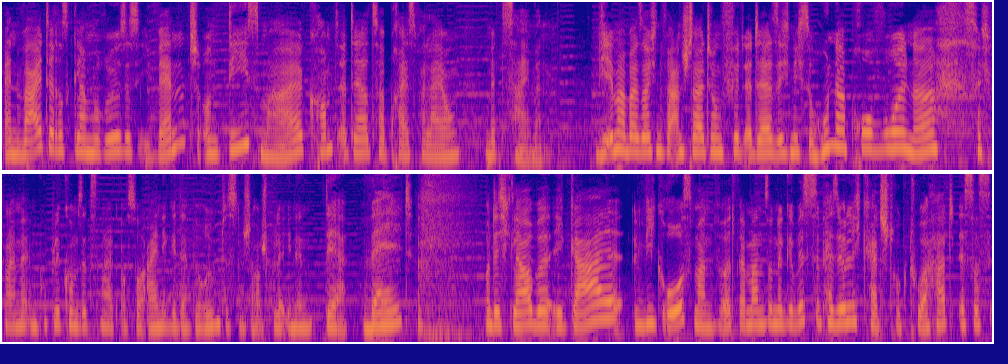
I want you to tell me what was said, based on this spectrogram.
Ein weiteres glamouröses Event und diesmal kommt Adele zur Preisverleihung mit Simon. Wie immer bei solchen Veranstaltungen fühlt Adele sich nicht so 100 pro wohl. Ne? Ich meine, im Publikum sitzen halt auch so einige der berühmtesten SchauspielerInnen der Welt. Und ich glaube, egal wie groß man wird, wenn man so eine gewisse Persönlichkeitsstruktur hat, ist es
